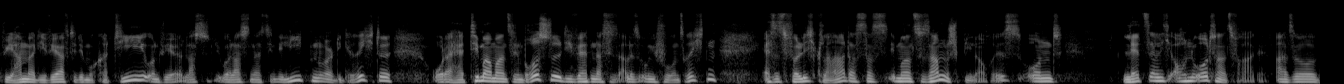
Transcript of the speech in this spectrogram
wir haben ja die wehrhafte Demokratie und wir lassen, überlassen das den Eliten oder die Gerichte oder Herr Timmermans in Brüssel, die werden das jetzt alles irgendwie für uns richten. Es ist völlig klar, dass das immer ein Zusammenspiel auch ist und letztendlich auch eine Urteilsfrage. Also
